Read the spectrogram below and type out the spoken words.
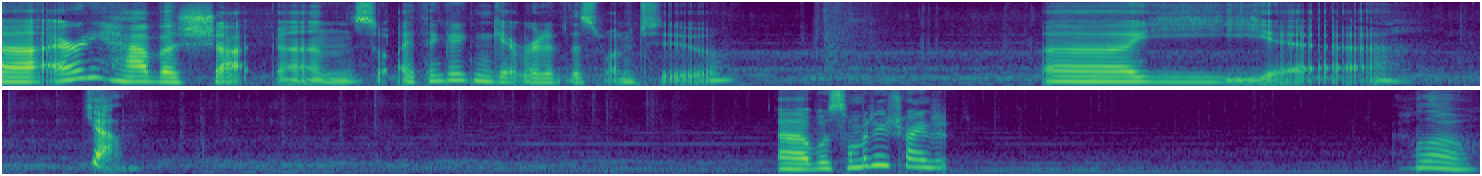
Uh, I already have a shotgun, so I think I can get rid of this one too. Uh, yeah. Yeah. Uh, was somebody trying to... Hello.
